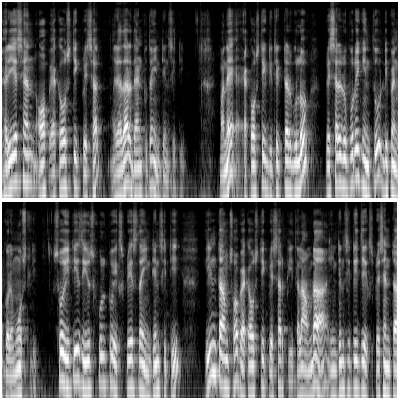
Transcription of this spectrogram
variation of acoustic pressure rather than to the intensity মানে অ্যাকাউস্টিক ডিটেক্টারগুলো প্রেশারের উপরেই কিন্তু ডিপেন্ড করে mostly so it is useful to express the intensity in terms of acoustic pressure P তাহলে আমরা ইন্টেন্সিটির যে এক্সপ্রেশনটা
